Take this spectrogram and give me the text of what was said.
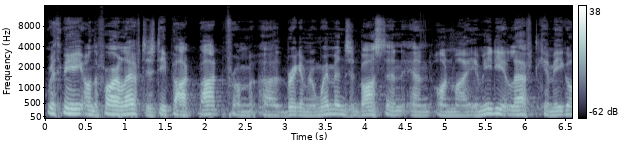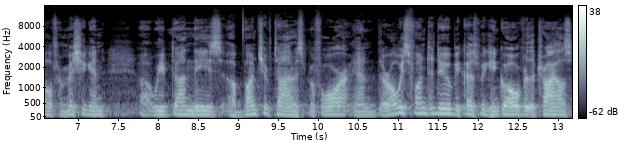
With me on the far left is Deepak Bhatt from uh, Brigham and Women's in Boston, and on my immediate left, Kim Eagle from Michigan. Uh, we've done these a bunch of times before, and they're always fun to do because we can go over the trials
